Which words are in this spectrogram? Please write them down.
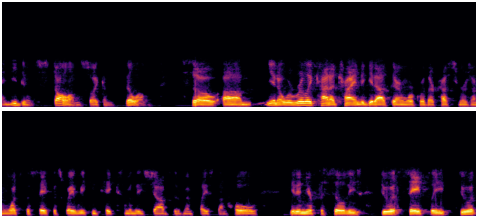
I, need to install them so i can bill them so um, you know we're really kind of trying to get out there and work with our customers on what's the safest way we can take some of these jobs that have been placed on hold get in your facilities do it safely do it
